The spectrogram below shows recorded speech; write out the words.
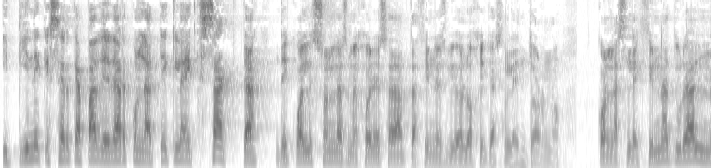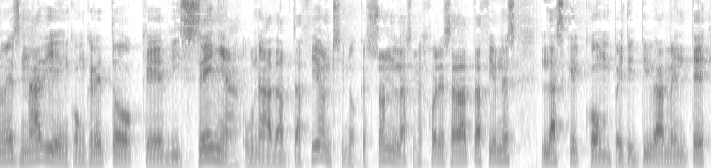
y tiene que ser capaz de dar con la tecla exacta de cuáles son las mejores adaptaciones biológicas al entorno con la selección natural no es nadie en concreto que diseña una adaptación, sino que son las mejores adaptaciones las que competitivamente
